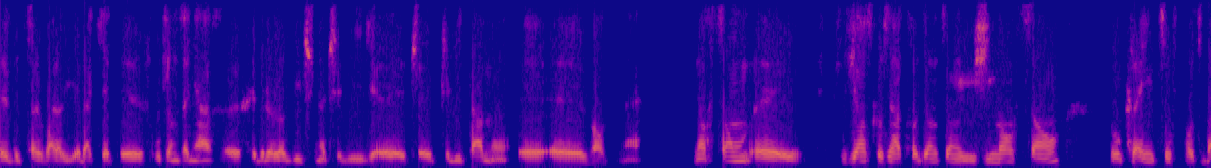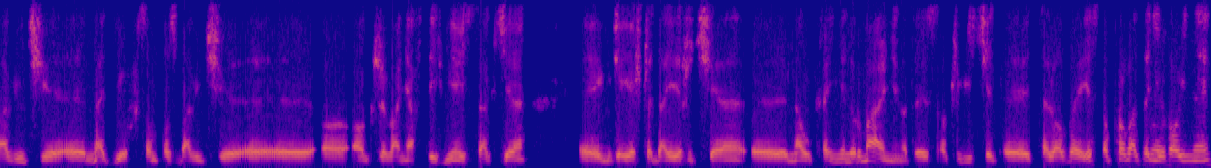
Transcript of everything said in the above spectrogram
y, wycelowali rakiety w urządzeniach y, hydrologiczne, czyli, y, czy, czyli tamy wodne. No chcą w związku z nadchodzącą zimą chcą Ukraińców pozbawić mediów, chcą pozbawić ogrzewania w tych miejscach, gdzie gdzie jeszcze daje życie y, na Ukrainie normalnie. No to jest oczywiście y, celowe. Jest to prowadzenie wojny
